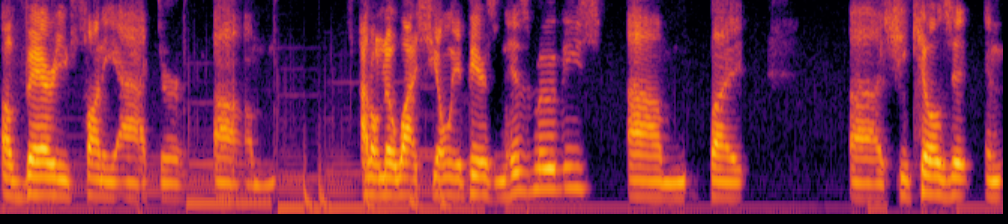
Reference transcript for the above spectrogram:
a very funny actor. Um, I don't know why she only appears in his movies, um, but uh, she kills it in,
